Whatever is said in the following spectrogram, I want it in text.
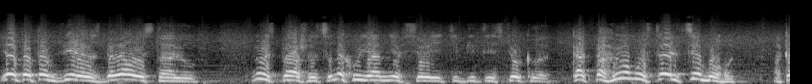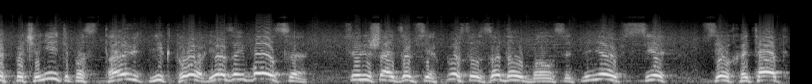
Я потом дверь разбирал и ставил. Ну и спрашивается, нахуя мне все эти битые стекла? Как погром устроить все могут, а как починить и поставить никто. Я заебался все решать за всех, просто задолбался. От меня все, все хотят,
